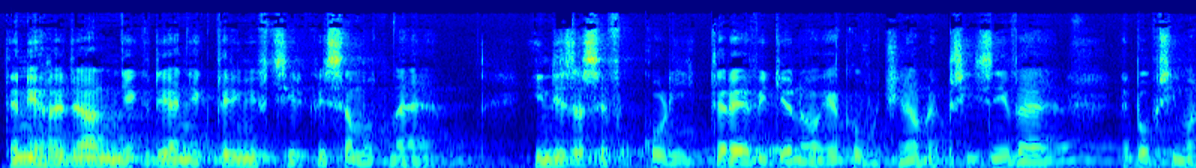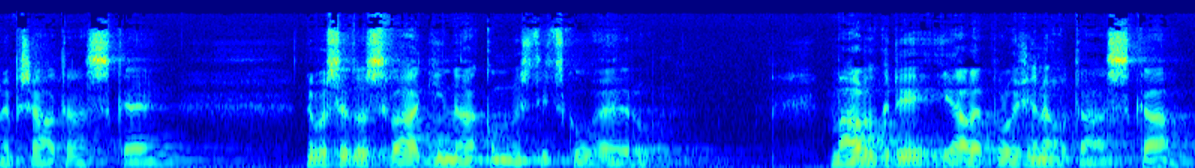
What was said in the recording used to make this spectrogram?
Ten je hledán někdy a některými v církvi samotné, jindy zase v okolí, které je viděno jako vůči nám nepříznivé nebo přímo nepřátelské, nebo se to svádí na komunistickou éru. Málo kdy je ale položena otázka,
